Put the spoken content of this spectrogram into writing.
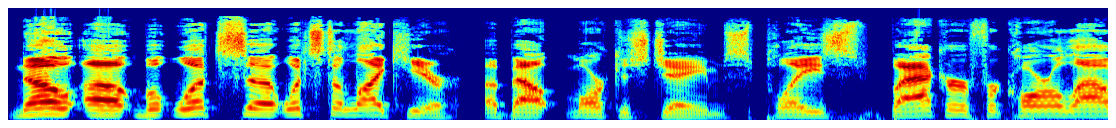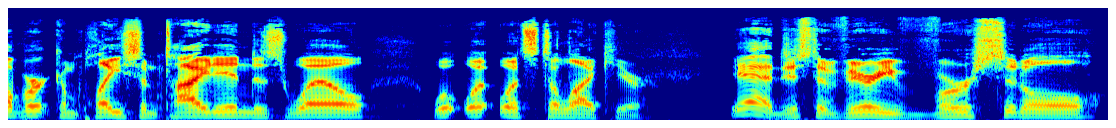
No, uh, but what's uh, what's to like here about Marcus James? Plays backer for Carl Albert, can play some tight end as well. What, what, what's to like here? Yeah, just a very versatile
